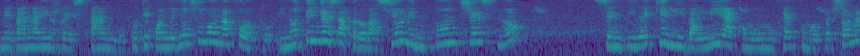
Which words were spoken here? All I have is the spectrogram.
me van a ir restando. Porque cuando yo suba una foto y no tenga esa aprobación, entonces, ¿no? Sentiré que mi valía como mujer, como persona,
